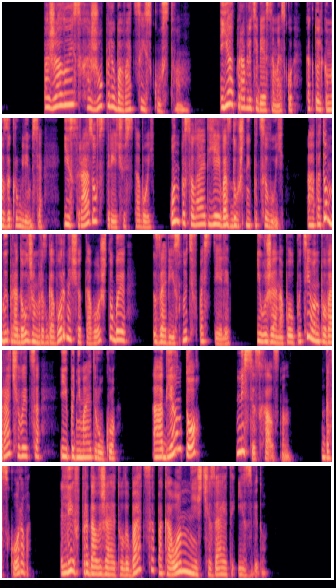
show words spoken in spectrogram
Пожалуй, схожу полюбоваться искусством. Я отправлю тебе смс как только мы закруглимся, и сразу встречусь с тобой. Он посылает ей воздушный поцелуй. А потом мы продолжим разговор насчет того, чтобы зависнуть в постели. И уже на полпути он поворачивается и поднимает руку. «А бьянто, миссис Халстон. До скорого!» Лив продолжает улыбаться, пока он не исчезает из виду.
